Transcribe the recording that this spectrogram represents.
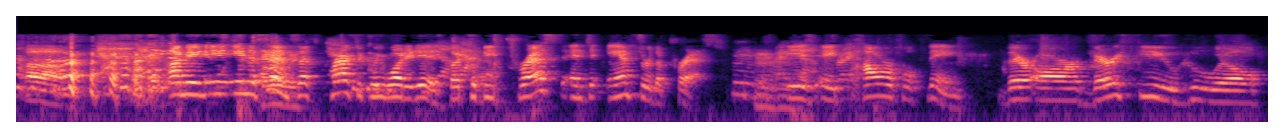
Um, I mean, in, in, a sense, that's practically what it is. But to be pressed and to answer the press mm-hmm. is a powerful thing. There are very few who will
